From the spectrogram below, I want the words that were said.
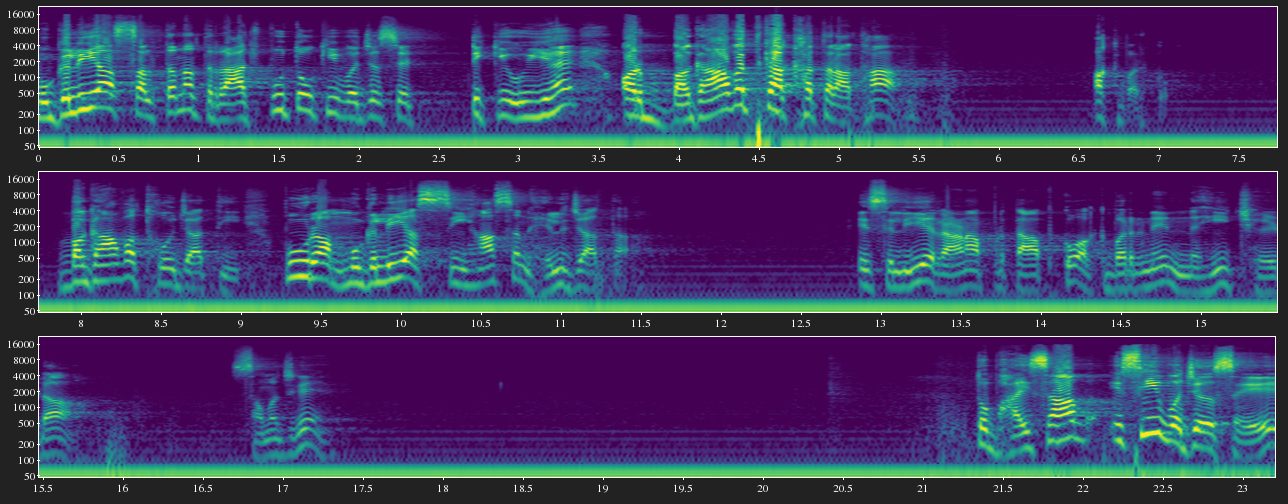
मुगलिया सल्तनत राजपूतों की वजह से टिकी हुई है और बगावत का खतरा था अकबर को। बगावत हो जाती, पूरा मुगलिया सिंहासन हिल जाता। इसलिए राणा प्रताप को अकबर ने नहीं छेड़ा। समझ गए? तो भाई साहब, इसी वजह से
